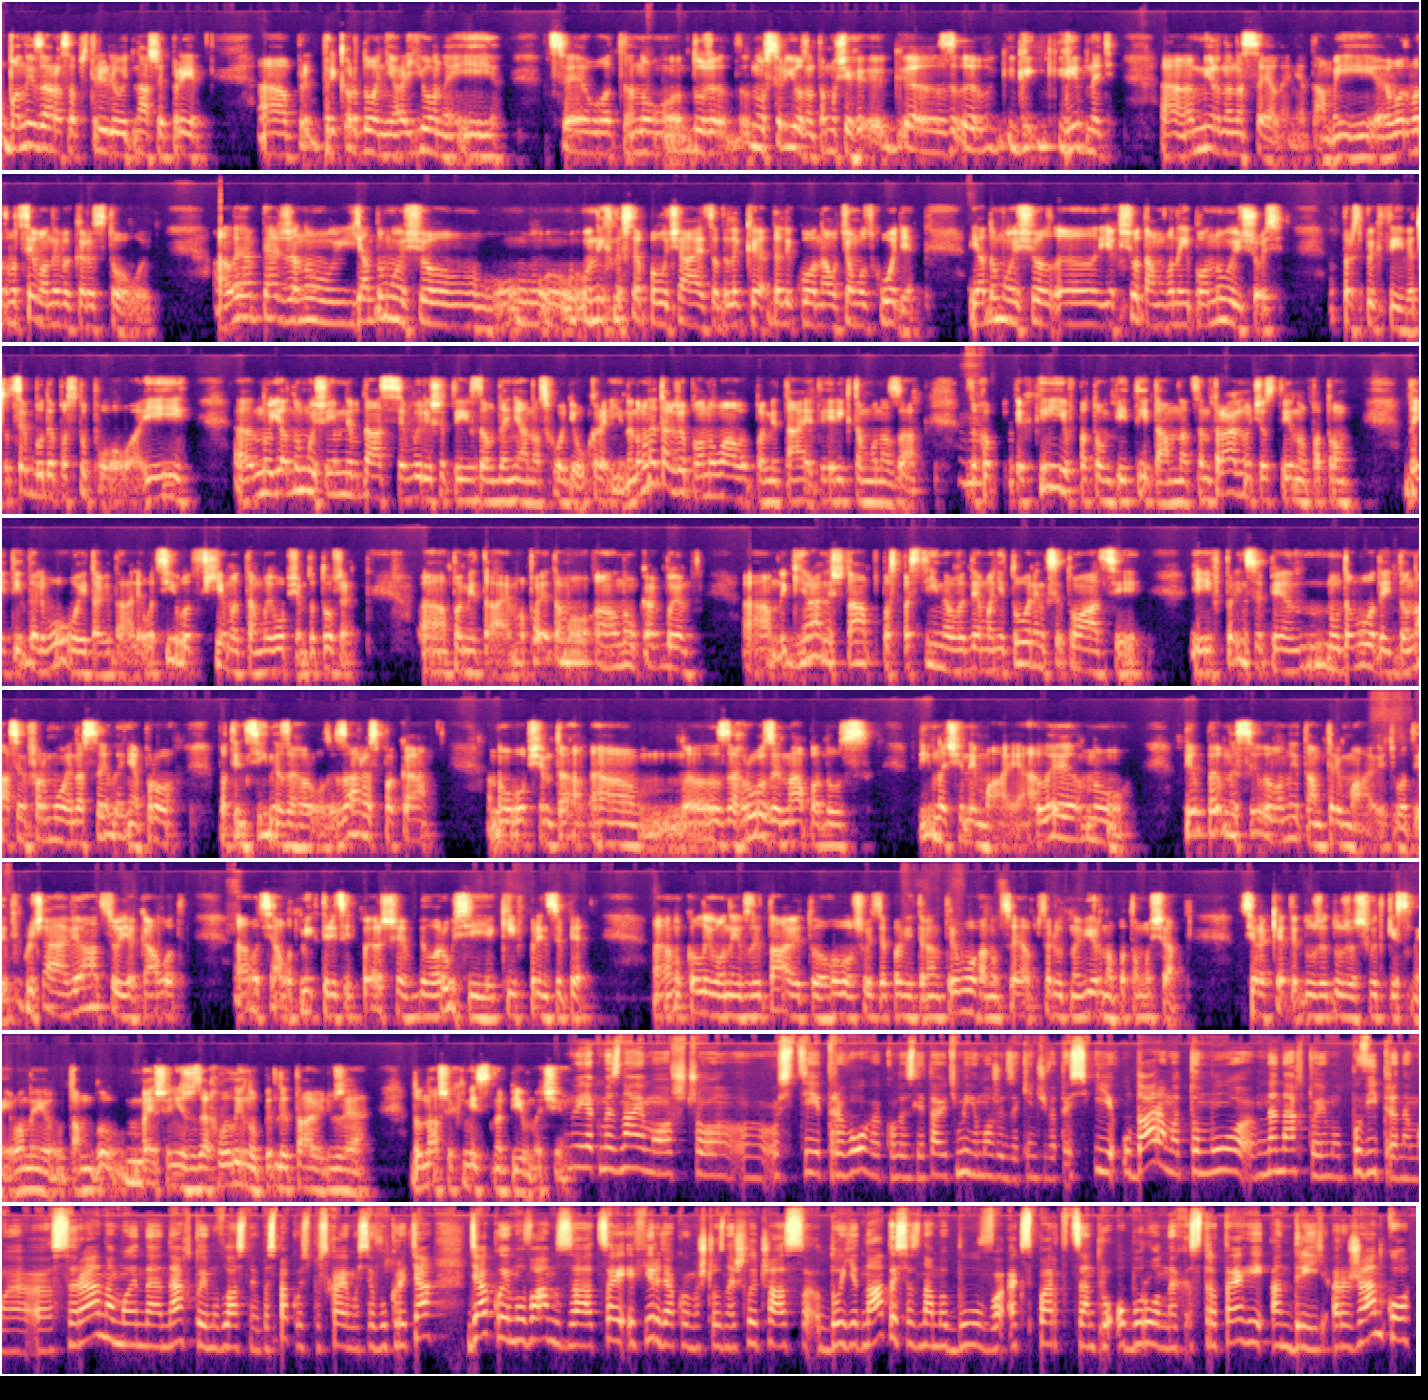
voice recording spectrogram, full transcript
вони зараз обстрілюють наші при, прикордонні райони, і це от, ну, дуже ну, серйозно, тому що з- г- гибнеть е, мирне населення там, і е, от, от це вони використовують. Але опять же, ну я думаю, що у, у них не все виходить далеко, далеко на цьому сході. Я думаю, що е, якщо там вони планують щось в перспективі, то це буде поступово. І е, ну я думаю, що їм не вдасться вирішити їх завдання на сході України. Ну вони також планували, пам'ятаєте, рік тому назад захопити Київ, потім піти там на центральну частину, потім дійти до Львова і так далі. Оці от схеми там ми, в общем-то, теж е, пам'ятаємо. Поэтому, е, ну, как би, Генеральний штаб постійно веде моніторинг ситуації. І, в принципі, ну доводить до нас, інформує населення про потенційні загрози. Зараз поки, ну, в общем-то, е, е, загрози нападу з півночі немає. Але ну, певні сили вони там тримають. От, включає авіацію, яка от, е, оця от Міг-31 в Білорусі, які, в принципі, е, ну, коли вони взлітають, то оголошується повітряна тривога. Ну, це абсолютно вірно, тому що ці ракети дуже дуже швидкісні. Вони там ну, менше ніж за хвилину підлітають вже до наших місць на півночі. Ну, як ми знаємо, що е, ось ці тривоги, коли злітають міги, можуть закінчуватись і ударами, тому не нехтуємо повітряними е, сиренами, не нехтуємо власною безпекою, спускаємося в укриття. Дякуємо вам за цей ефір. Дякуємо, що знайшли час доєднатися. З нами був експерт центру оборонних стратегій Андрій Реженко.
